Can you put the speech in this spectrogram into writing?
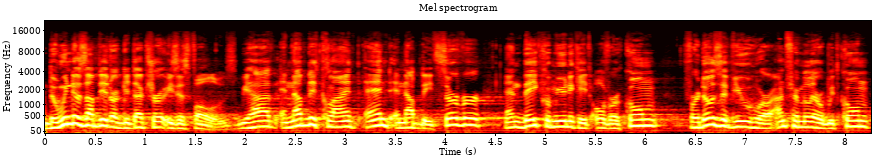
The Windows Update architecture is as follows. We have an update client and an update server, and they communicate over COM. For those of you who are unfamiliar with COM,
